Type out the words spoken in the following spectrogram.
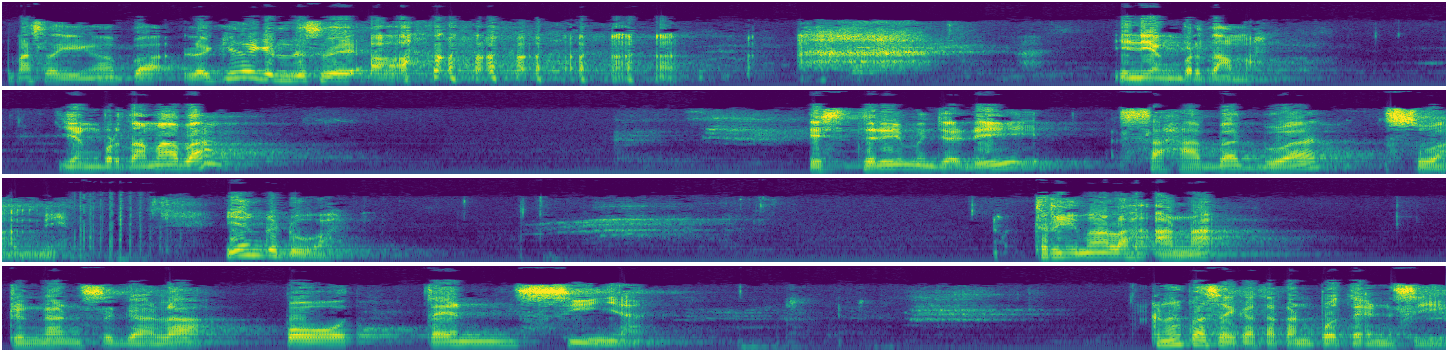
Mas lagi ngapa? Lagi lagi nulis WA. Ini yang pertama. Yang pertama apa? Istri menjadi sahabat buat suami. Yang kedua, terimalah anak dengan segala potensinya. Kenapa saya katakan potensi?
